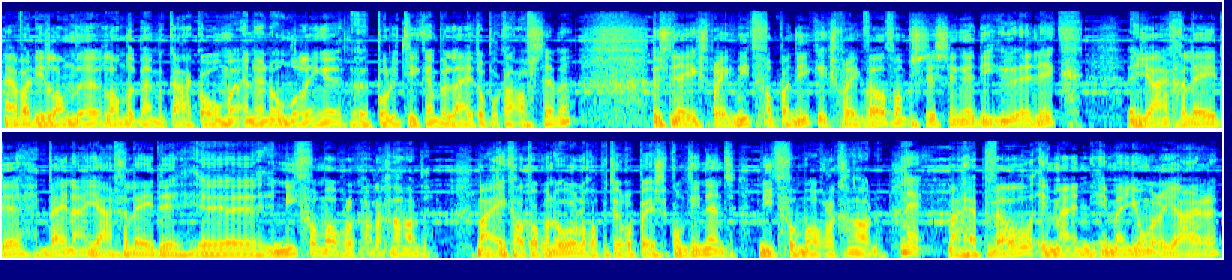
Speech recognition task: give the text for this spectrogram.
Waar die landen, landen bij elkaar komen en hun onderlinge eh, politiek en beleid op elkaar afstemmen. Dus nee, ik spreek niet van paniek. Ik spreek wel van beslissingen die u en ik een jaar geleden, bijna een jaar geleden, eh, niet voor mogelijk hadden gehouden. Maar ik had ook een oorlog op het Europese continent niet voor mogelijk gehouden. Nee. Maar heb wel in mijn, in mijn jongere jaren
